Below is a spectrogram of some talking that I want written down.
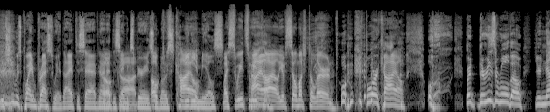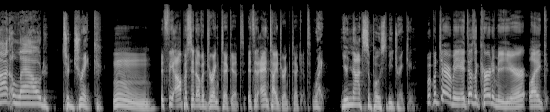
which he was quite impressed with. I have to say, I've not oh, had the God. same experience oh, with most Kyle, media meals. My sweet, sweet Kyle. Kyle. You have so much to learn. poor, poor Kyle. but there is a rule, though. You're not allowed to drink. Mm, it's the opposite of a drink ticket. It's an anti-drink ticket. Right. You're not supposed to be drinking. But but Jeremy, it does occur to me here, like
